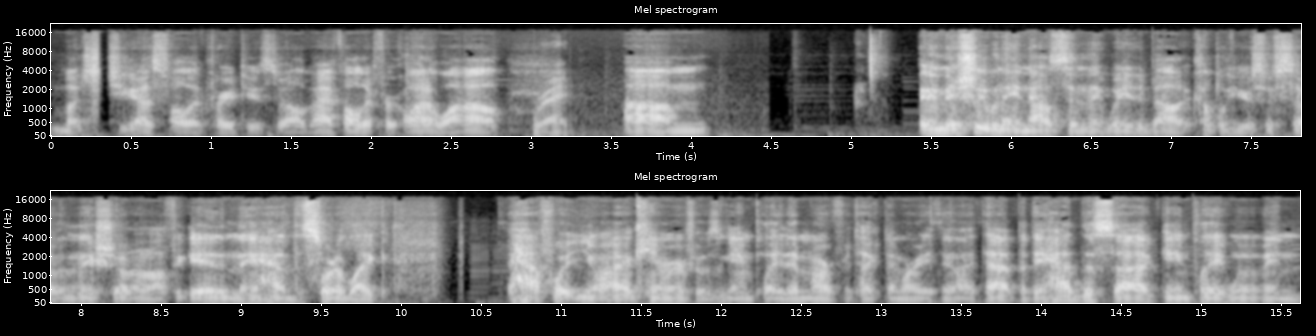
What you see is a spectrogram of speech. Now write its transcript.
much you guys followed Prey 2's development. I followed it for quite a while. Right. Um, initially, when they announced it, and they waited about a couple years or so, and then they showed it off again, and they had this sort of like halfway. You know, I can't remember if it was a gameplay demo or if a tech demo or anything like that, but they had this uh, gameplay when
